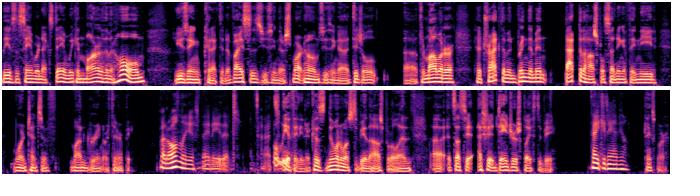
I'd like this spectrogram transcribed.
leaves the same or next day, and we can monitor them at home using connected devices, using their smart homes, using a digital uh, thermometer to track them and bring them in back to the hospital setting if they need more intensive monitoring or therapy. But only if they need it. That's only great. if they need it, because no one wants to be in the hospital, and uh, it's actually a dangerous place to be. Thank you, Daniel. Thanks, Moira.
